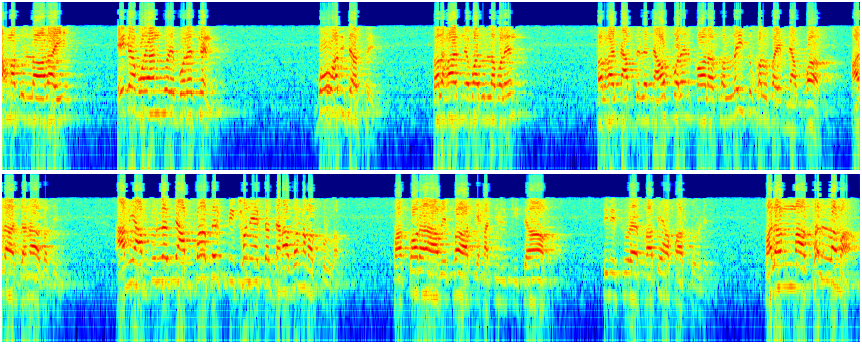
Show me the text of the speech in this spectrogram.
রহমাতুল্লাহ আলাই এটা বয়ান করে বলেছেন। বহু হাদিসে আসছে। তালহা ইবনে ওবায়দুল্লাহ বলেন আব্বাস আলা আমি আব্দুল্লাহ আব্বাসের পিছনে একটা জানাজার নামাজ পড়লাম। কিতাব। তিনি সূরা ফাতিহা পাঠ করলেন। ফালাম্মা সাল্লামা,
